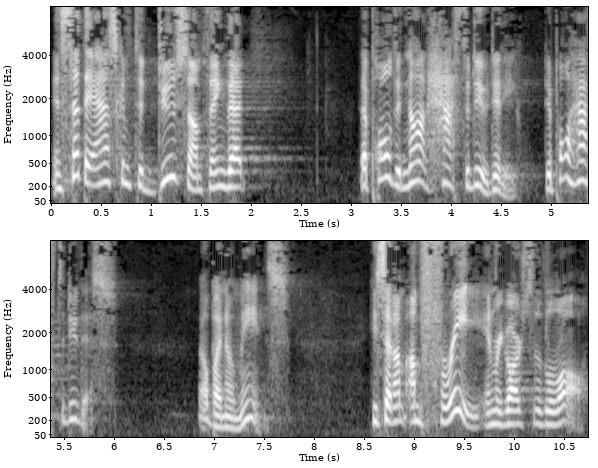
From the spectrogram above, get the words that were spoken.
Instead, they ask him to do something that, that Paul did not have to do, did he? Did Paul have to do this? No, by no means. He said, I'm, I'm free in regards to the law.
